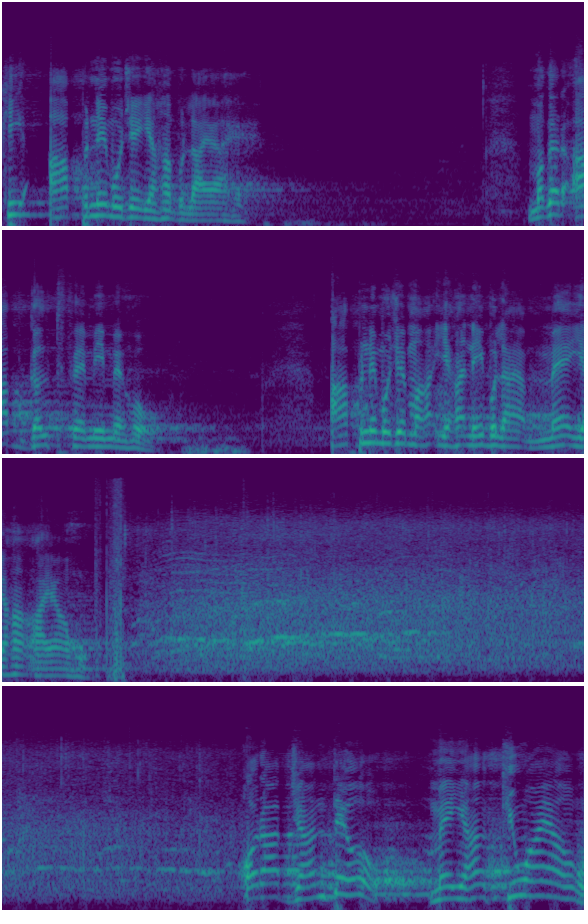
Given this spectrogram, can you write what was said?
कि आपने मुझे यहाँ बुलाया है, मगर आप गलत फहमी में हो। आपने मुझे यहाँ नहीं बुलाया, मैं यहाँ आया हूँ। और आप जानते हो मैं यहाँ क्यों आया हूँ?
